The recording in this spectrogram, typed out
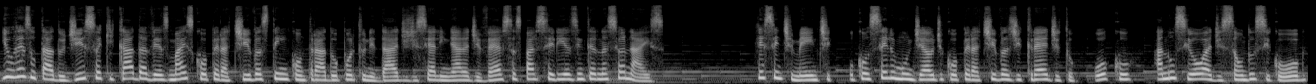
E o resultado disso é que cada vez mais cooperativas têm encontrado oportunidade de se alinhar a diversas parcerias internacionais. Recentemente, o Conselho Mundial de Cooperativas de Crédito, OCU, anunciou a adição do Cicoob,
